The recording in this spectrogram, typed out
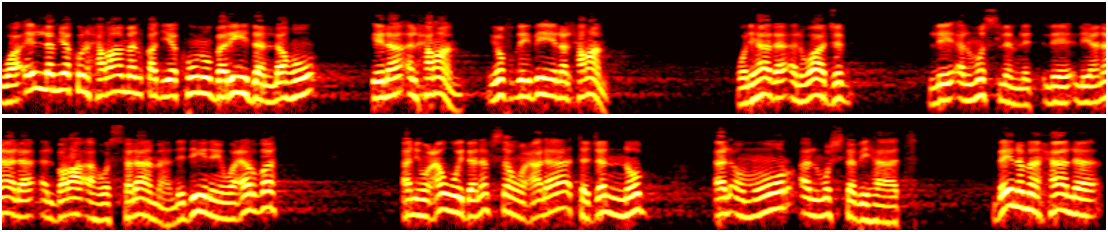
وإن لم يكن حراما قد يكون بريدا له إلى الحرام يفضي به إلى الحرام ولهذا الواجب للمسلم لينال البراءة والسلامة لدينه وعرضه أن يعود نفسه على تجنب الأمور المشتبهات. بينما حال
